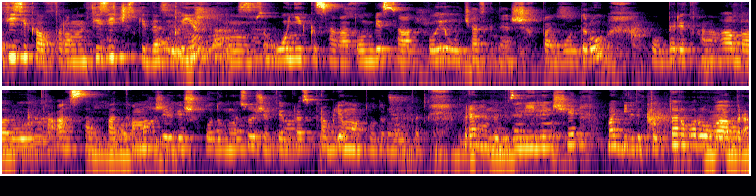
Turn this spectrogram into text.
физикалық тұрғыдан физически да қиын он екі сағат 15 сағат бойы учаскеден шықпай отыру ол дәретханаға бару ас тамақ жеуге шығудың өзі ол жерде біраз проблема тудыруы мүмкін. Бірақ енді біз мейлінше мобильдік топтар құруға бір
